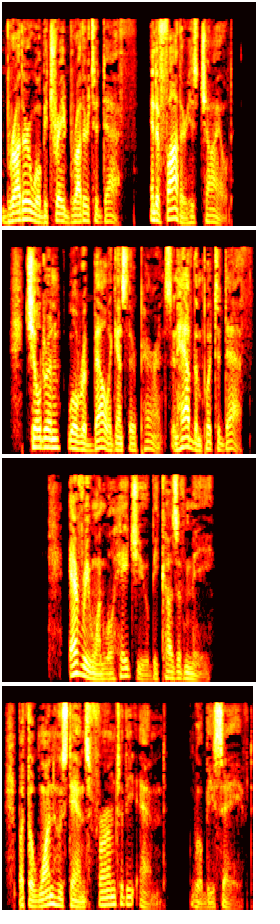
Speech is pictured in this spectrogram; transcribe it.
Brother will betray brother to death and a father his child. Children will rebel against their parents and have them put to death. Everyone will hate you because of me but the one who stands firm to the end will be saved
